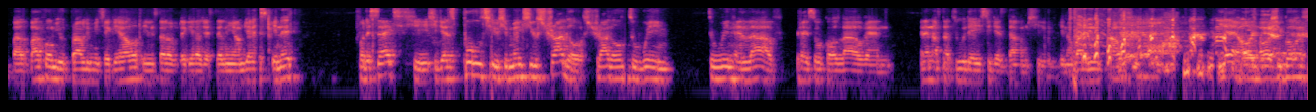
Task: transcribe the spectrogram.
But back home, you'd probably meet a girl instead of the girl just telling you, "I'm just in it." For the sex, she she just pulls you. She makes you struggle, struggle to win, to win her love, her so-called love, and and then after two days, she just dumps you. You know, but then, yeah, or, or she goes,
